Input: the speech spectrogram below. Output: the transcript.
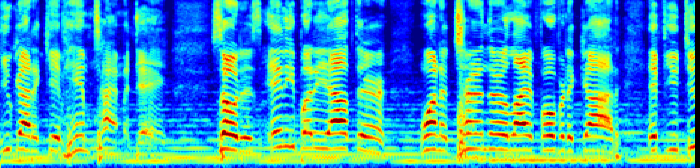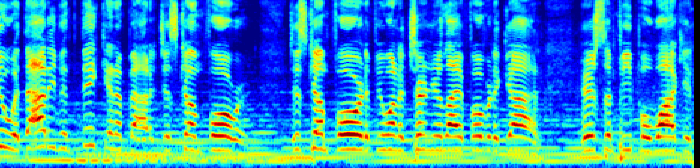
you got to give Him time a day. So, does anybody out there want to turn their life over to God? If you do, without even thinking about it, just come forward. Just come forward if you want to turn your life over to God. Here's some people walking.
